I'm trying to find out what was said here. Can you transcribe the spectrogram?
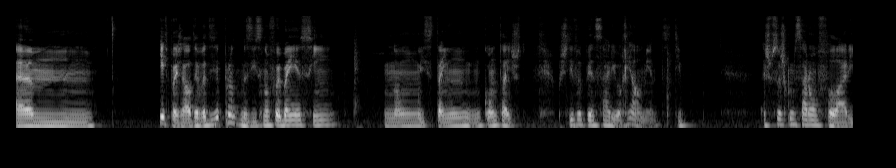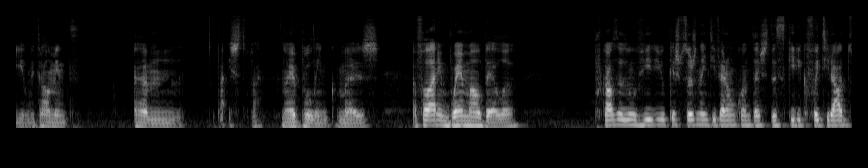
Um, e depois ela teve a dizer, pronto, mas isso não foi bem assim. Não, isso tem um, um contexto. Depois estive a pensar, eu realmente, tipo, as pessoas começaram a falar e literalmente. Um, pá, isto pá, não é bullying, mas a falarem bem mal dela por causa de um vídeo que as pessoas nem tiveram contexto de seguir e que foi tirado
